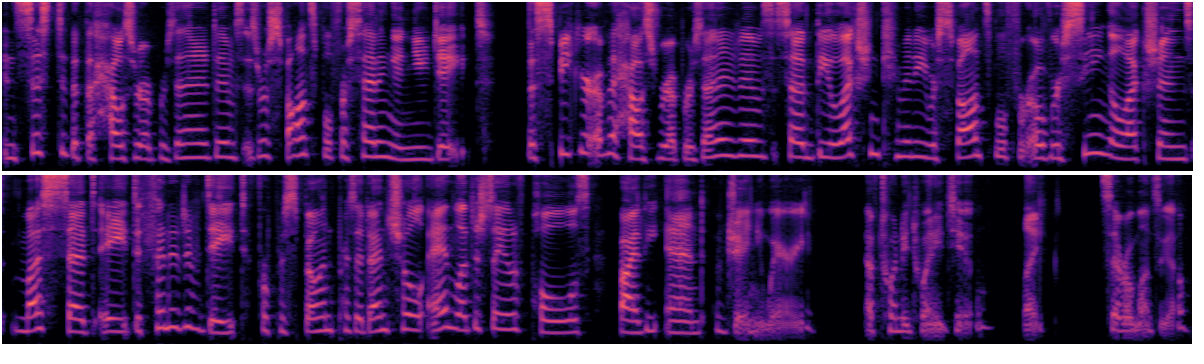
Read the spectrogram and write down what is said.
insisted that the House of Representatives is responsible for setting a new date. The Speaker of the House of Representatives said the election committee responsible for overseeing elections must set a definitive date for postponed presidential and legislative polls by the end of January of 2022, like several months ago.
